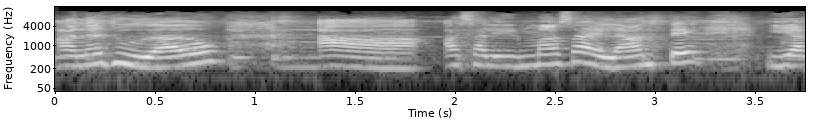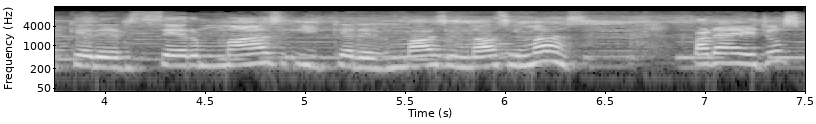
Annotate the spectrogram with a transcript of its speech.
han ayudado a, a salir más adelante y a querer ser más y querer más y más y más. Para ellos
